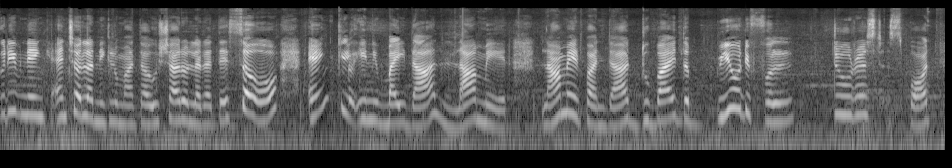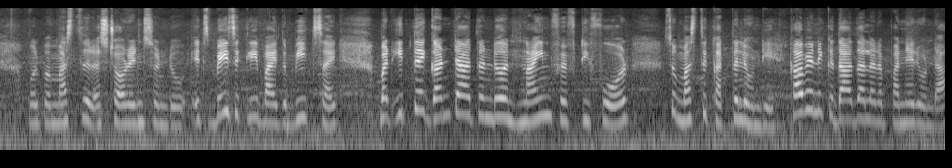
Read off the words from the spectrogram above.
ಗುಡ್ ಈವ್ನಿಂಗ್ ಎಂಚೊಲ್ಲ ನಿಕ್ಲು ಮಾತ ಹುಷಾರುಲ್ಲರತೆ ಸೊ ಎಂಕ್ಲು ಇನಿ ಬೈದ ಲಾಮೇರ್ ಲಾಮೇರ್ ಪಂಡ ದುಬೈ ದ ಬ್ಯೂಟಿಫುಲ್ ಟೂರಿಸ್ಟ್ ಸ್ಪಾಟ್ ಮುಲ್ಪ ಮಸ್ತ್ ರೆಸ್ಟೋರೆಂಟ್ಸ್ ಉಂಡು it's basically by the beach side but ಇತ್ತೆ ಗಂಟೆ ಆತಂಡು ನೈನ್ ಫಿಫ್ಟಿ ಫೋರ್ ಸೊ ಮಸ್ತ್ ಕತ್ತಲೆ ಉಂಡಿ ಕಾವ್ಯ ನಿಕ್ ದಾದಾಲನ ಪನ್ನೀರ್ ಉಂಡಾ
